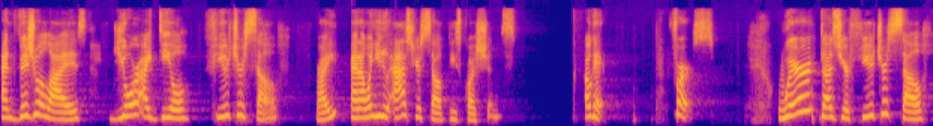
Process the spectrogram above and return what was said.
and visualize your ideal future self, right? And I want you to ask yourself these questions. Okay. First, where does your future self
